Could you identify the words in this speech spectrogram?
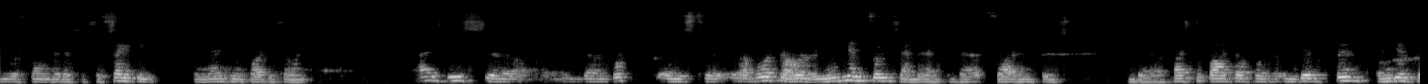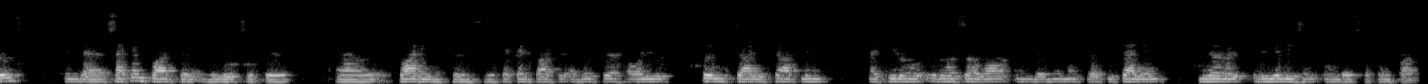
he was founded as a society in 1947. As this, uh, the book is about our Indian films and the foreign films. The first part of our Indian film, Indian films, and the second part relates with the uh, foreign films. The second part about the Hollywood films, Charlie Chaplin, Akira Kurosawa, and the movements like Italian neorealism in the second part.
